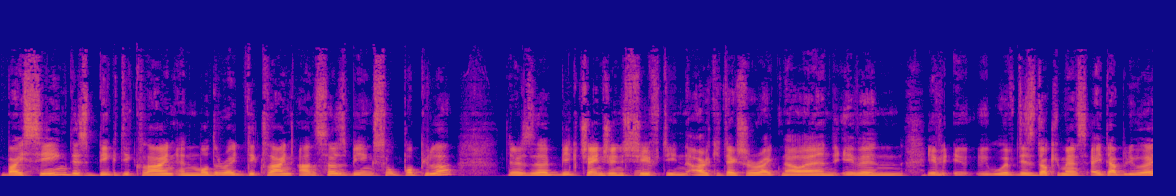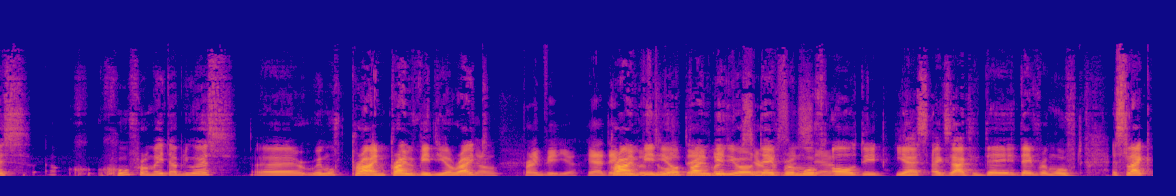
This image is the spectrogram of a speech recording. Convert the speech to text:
by seeing this big decline and moderate decline answers being so popular. There's a big change in shift in architecture right now and even if, if with these documents aws who from aws uh, removed? Prime prime video right? No. Prime Video. Yeah, Prime Video. Prime Video. They've removed yeah. all the yes, exactly. They they've removed. It's like,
